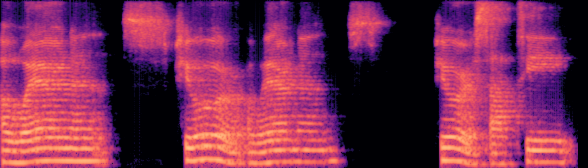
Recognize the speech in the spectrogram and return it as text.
awareness pure awareness, pure sati.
